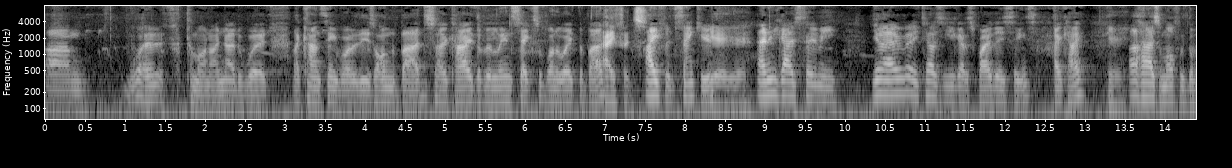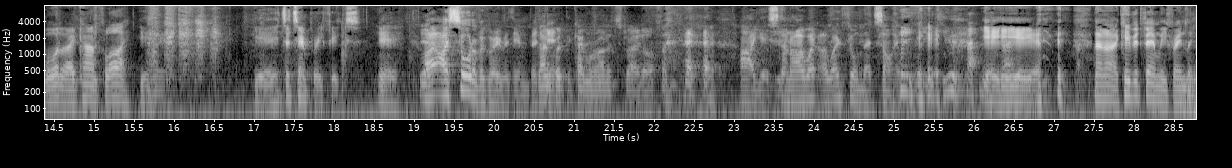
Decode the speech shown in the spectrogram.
um, well, come on, I know the word. I can't think of what it is on the buds, okay? The little insects that want to eat the buds. Aphids. Aphids, thank you. Yeah, yeah. And he goes to me, you know, everybody tells you you got to spray these things, okay? Yeah. I hose them off with the water, they can't fly. Yeah. Yeah, it's a temporary fix. Yeah. Yeah. I, I sort of agree with him, but Don't yeah. put the camera on it straight off. Ah, yes. No, no, I won't. I won't film that sign. Yeah, yeah, yeah, yeah. No, no, keep it family friendly.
